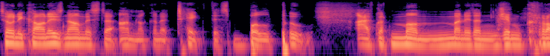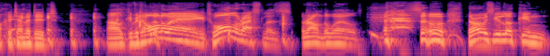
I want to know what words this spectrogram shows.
Tony Khan is now Mister. I'm not going to take this bull poo. I've got more money than Jim Crockett ever did. I'll give it all away to all the wrestlers around the world. so they're obviously looking.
